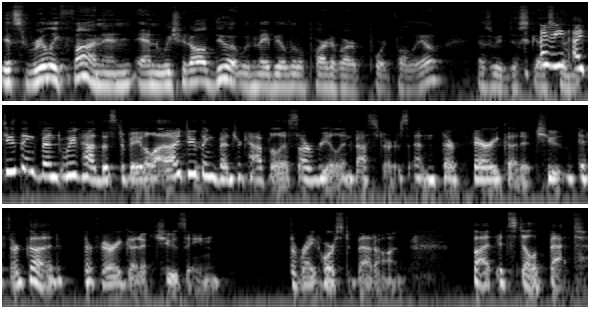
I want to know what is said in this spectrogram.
it's really fun, and and we should all do it with maybe a little part of our portfolio, as we've discussed. I mean, I do think we've had this debate a lot. I do think venture capitalists are real investors, and they're very good at choosing. If they're good, they're very good at choosing the right horse to bet on. But it's still a bet,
